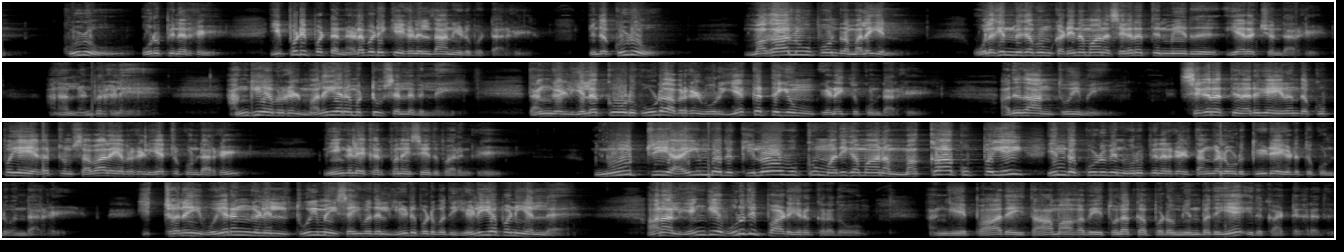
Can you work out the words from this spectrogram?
குழு உறுப்பினர்கள் இப்படிப்பட்ட நடவடிக்கைகளில் தான் ஈடுபட்டார்கள். இந்த குழு மகாலு போன்ற மலையில் உலகின் மிகவும் கடினமான சிகரத்தின் மீது ஏறச் சென்றார்கள். ஆனால் நண்பர்களே அங்கே அவர்கள் மலையேற மட்டும் செல்லவில்லை. தங்கள் இலக்கோடு கூட அவர்கள் ஒரு இயக்கத்தையும் இணைத்துக் கொண்டார்கள். அதுதான் தூய்மை. சிகரத்தின் அருகே இருந்த குப்பையை அகற்றும் சவாலை அவர்கள் ஏற்றுக்கொண்டார்கள் நீங்களே கற்பனை செய்து பாருங்கள். நூற்றி ஐம்பது கிலோவுக்கும் அதிகமான மக்கா குப்பையை இந்த குழுவின் உறுப்பினர்கள் தங்களோடு கீழே எடுத்து கொண்டு வந்தார்கள். இத்தனை உயரங்களில் தூய்மை செய்வதில் ஈடுபடுவது எளிய பணி அல்ல. ஆனால் எங்கே உறுதிப்பாடு இருக்கிறதோ அங்கே பாதை தாமாகவே துலக்கப்படும் என்பதையே இது காட்டுகிறது.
